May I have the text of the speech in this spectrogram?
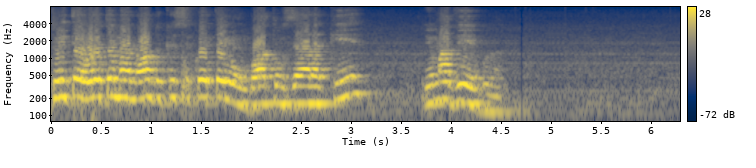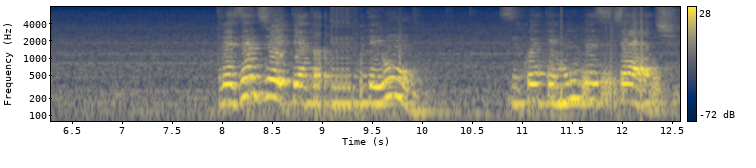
O 38 é menor do que o 51. Bota um zero aqui e uma vírgula. 380 51, 51 vezes 7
